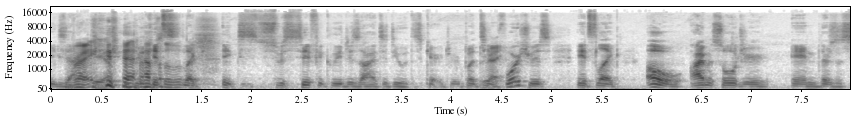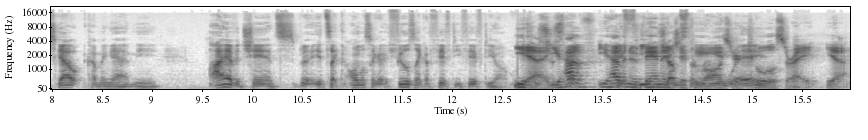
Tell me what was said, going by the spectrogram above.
Exactly. Right. Yeah. Yeah, Your absolutely. like ex- specifically designed to deal with this character. But Team Right. Fortress, it's like, oh, I'm a soldier and there's a scout coming at me. I have a chance, but it's like almost like it feels like a 50-50 almost. yeah. You have like, you have an advantage if you wrong use your tools right. Yeah,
